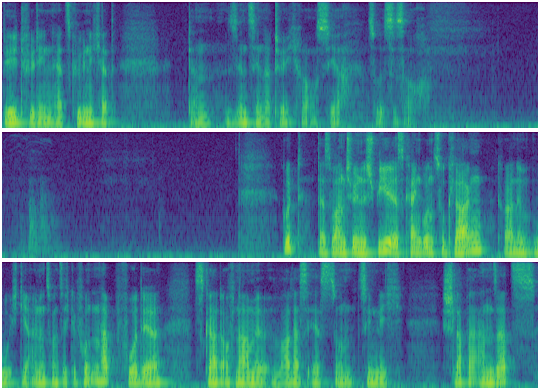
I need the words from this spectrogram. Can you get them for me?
Bild für den Herz König hat, dann sind sie natürlich raus. Ja, so ist es auch. Gut, das war ein schönes Spiel, das ist kein Grund zu klagen, gerade wo ich die 21 gefunden habe. Vor der Skataufnahme war das erst so ein ziemlich schlapper Ansatz,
